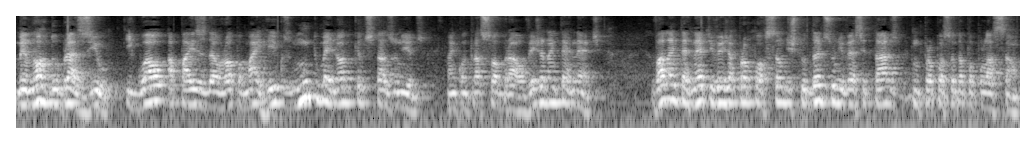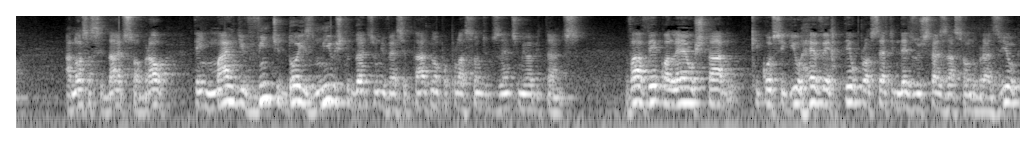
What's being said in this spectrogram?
menor do Brasil, igual a países da Europa mais ricos, muito melhor do que dos Estados Unidos. Vai encontrar Sobral. Veja na internet. Vá na internet e veja a proporção de estudantes universitários com proporção da população. A nossa cidade, Sobral, tem mais de 22 mil estudantes universitários numa população de 200 mil habitantes. Vá ver qual é o estado que conseguiu reverter o processo de desindustrialização do Brasil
